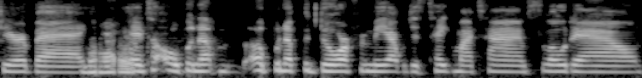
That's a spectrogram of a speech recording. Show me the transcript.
chair back right. and to open up open up the door for me. I would just take my time, slow down,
